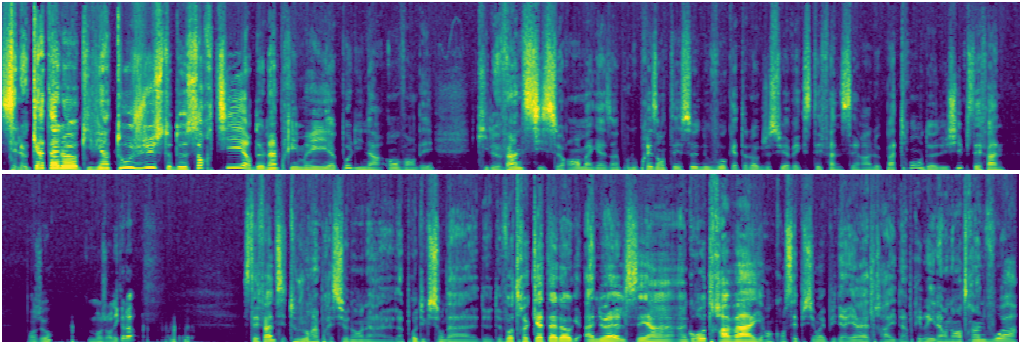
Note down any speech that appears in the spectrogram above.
c'est le catalogue qui vient tout juste de sortir de l'imprimerie Paulina en Vendée qui le 26 sera en magasin pour nous présenter ce nouveau catalogue. Je suis avec Stéphane Serra, le patron de, du Chip. Stéphane, bonjour. Bonjour Nicolas. Stéphane, c'est toujours impressionnant la, production de, votre catalogue annuel. C'est un, gros travail en conception et puis derrière, le travail d'imprimerie. Là, on est en train de voir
